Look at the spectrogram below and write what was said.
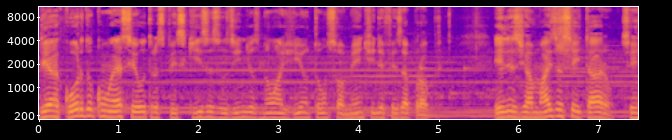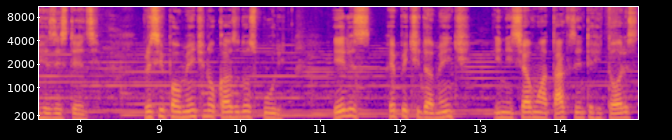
De acordo com essa e outras pesquisas, os índios não agiam tão somente em defesa própria. Eles jamais aceitaram sem resistência, principalmente no caso dos Puri. Eles repetidamente iniciavam ataques em territórios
